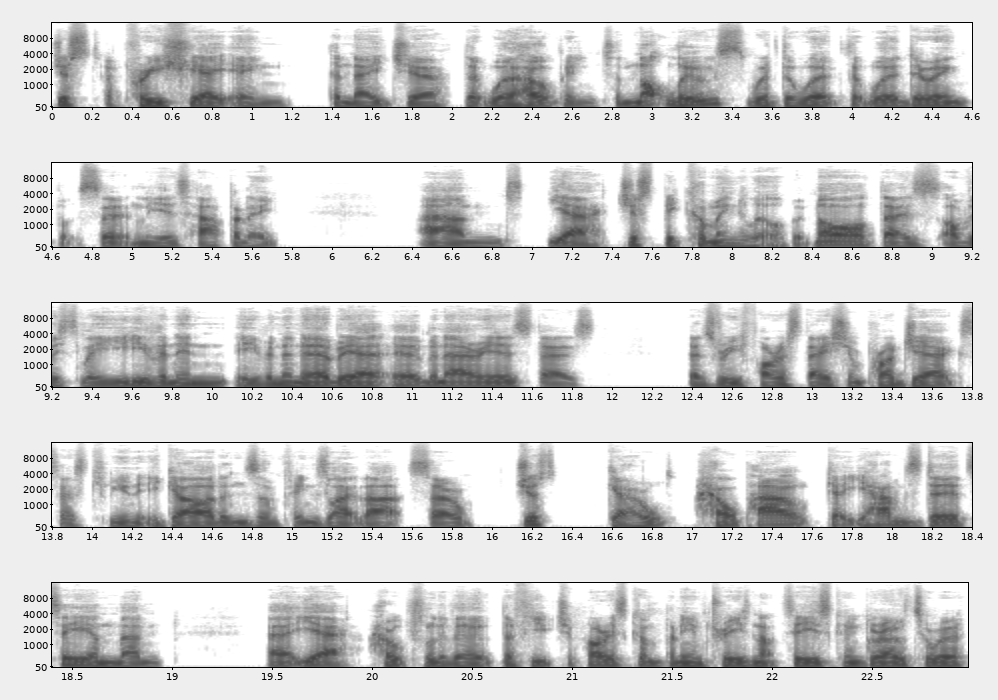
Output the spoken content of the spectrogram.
just appreciating the nature that we're hoping to not lose with the work that we're doing but certainly is happening and yeah, just becoming a little bit more. There's obviously even in even in urban urban areas, there's there's reforestation projects, there's community gardens and things like that. So just go, help out, get your hands dirty, and then uh, yeah, hopefully the the future forest company and trees not tees can grow to a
